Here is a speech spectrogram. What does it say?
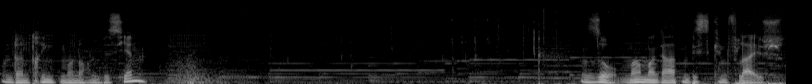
Und dann trinken wir noch ein bisschen. So, machen wir gerade ein bisschen Fleisch.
